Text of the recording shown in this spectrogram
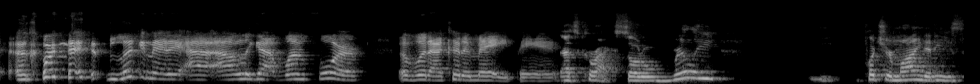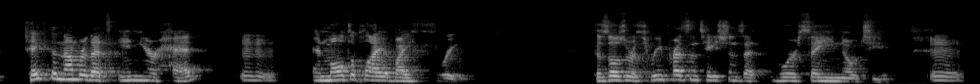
looking at it, I, I only got one fourth of what I could have made then. That's correct. So to really put your mind at ease, take the number that's in your head mm-hmm. and multiply it by three. Because those were three presentations that were saying no to you. Mm.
